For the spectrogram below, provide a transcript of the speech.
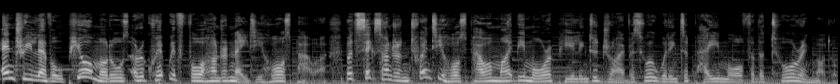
Entry-level Pure models are equipped with 480 horsepower, but 620 horsepower might be more appealing to drivers who are willing to pay more for the Touring model.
